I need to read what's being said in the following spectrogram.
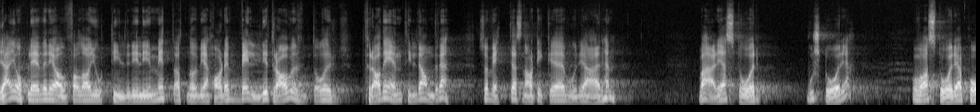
Jeg opplever i alle fall å ha gjort tidligere i livet mitt at når vi har det veldig travelt, og fra det ene til det andre, så vet jeg snart ikke hvor jeg er hen. Hva er det jeg står Hvor står jeg? Og hva står jeg på?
